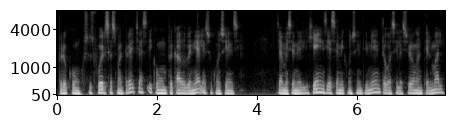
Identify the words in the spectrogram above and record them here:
pero con sus fuerzas maltrechas y con un pecado venial en su conciencia. Llámese negligencia, semiconsentimiento o vacilación ante el mal,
